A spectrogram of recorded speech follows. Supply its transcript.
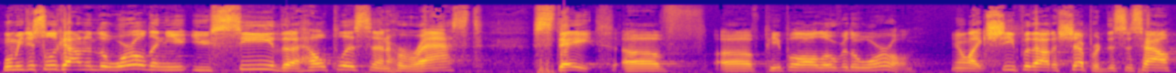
when we just look out into the world and you, you see the helpless and harassed state of, of people all over the world. You know, like sheep without a shepherd. This is how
